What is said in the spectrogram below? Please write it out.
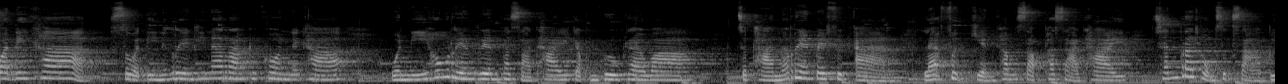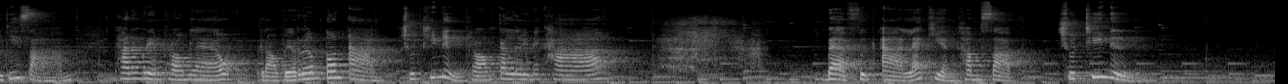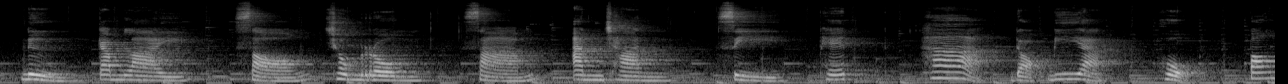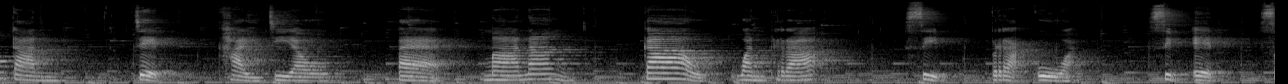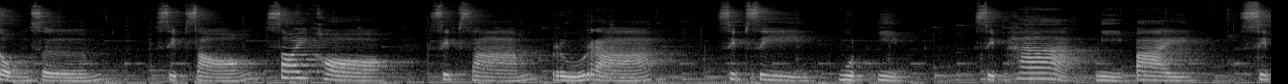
วัสดีค่ะ สวัสดีนักเรียนที่น่ารักทุกคนนะคะ วันนี้ห้องเรียนเรียนภาษาไทยกับคุณครูแพรวา จะพานักเรียนไปฝึกอ่าน และฝึกเขียนคำศัพท์ภาษาไทย ชั้นประถมศึกษาปีที่ 3 ถ้านักเรียนพร้อมแล้ว เราไปเริ่มต้นอ่านชุดที่ 1 พร้อมกันเลยนะคะ แบบฝึกอ่านและเขียนคำศัพท์ ชุดที่ 1 1. กำไล 2. ชมรม 3. อัญชัน 4. เพชร 5. ดอกเบี้ย 6. ป้องกัน 7. ไข่เจียว 8. ม้านั่ง 9. วันพระ 10. ประกวด 11. ส่งเสริม 12. สร้อยคอ 13. หรูหรา 14. หงุดหงิด 15. หนีไป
